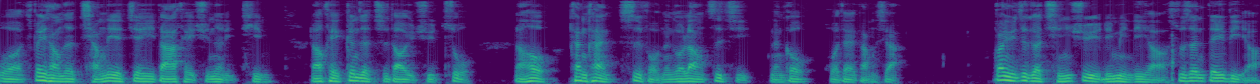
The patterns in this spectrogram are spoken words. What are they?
我非常的强烈建议大家可以去那里听，然后可以跟着指导语去做，然后看看是否能够让自己能够活在当下。关于这个情绪灵敏力啊，Susan David 啊，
